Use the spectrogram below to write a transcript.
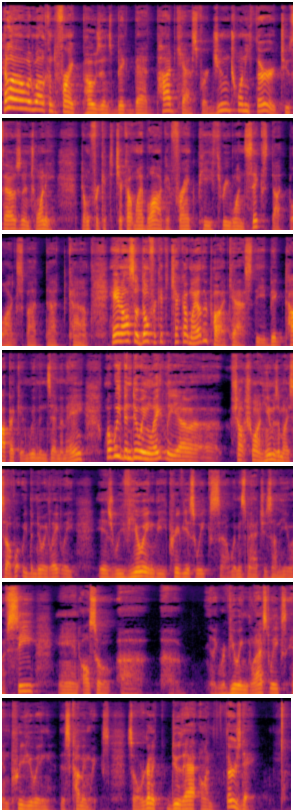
Hello and welcome to Frank Posen's Big Bad Podcast for June 23rd, 2020. Don't forget to check out my blog at frankp316.blogspot.com. And also don't forget to check out my other podcast, The Big Topic in Women's MMA. What we've been doing lately, uh, Schwan Humes and myself, what we've been doing lately is reviewing the previous week's uh, women's matches on the UFC and also uh, uh like reviewing last week's and previewing this coming week's. So we're going to do that on Thursday.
